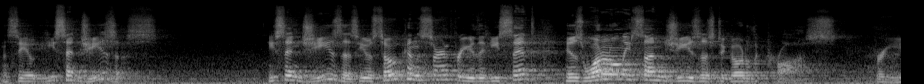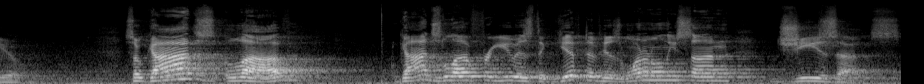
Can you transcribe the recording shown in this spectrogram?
And see, he sent Jesus. He sent Jesus. He was so concerned for you that he sent his one and only Son, Jesus, to go to the cross for you. So God's love, God's love for you is the gift of his one and only Son, Jesus.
